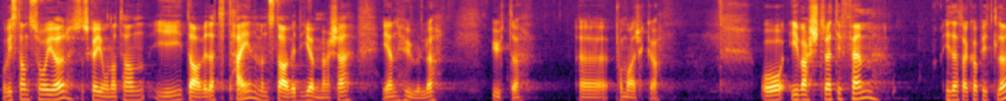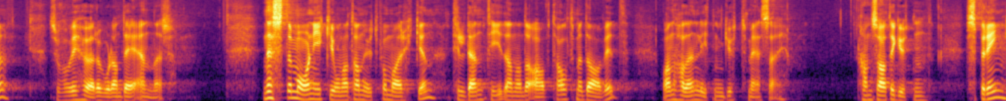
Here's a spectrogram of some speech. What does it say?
Og Hvis han så gjør, så skal Jonathan gi David et tegn, mens David gjemmer seg i en hule ute eh, på marka. Og I vers 35 i dette kapitlet så får vi høre hvordan det ender. Neste morgen gikk Jonathan ut på marken til den tid han hadde avtalt med David, og han hadde en liten gutt med seg. Han sa til gutten, 'Spring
